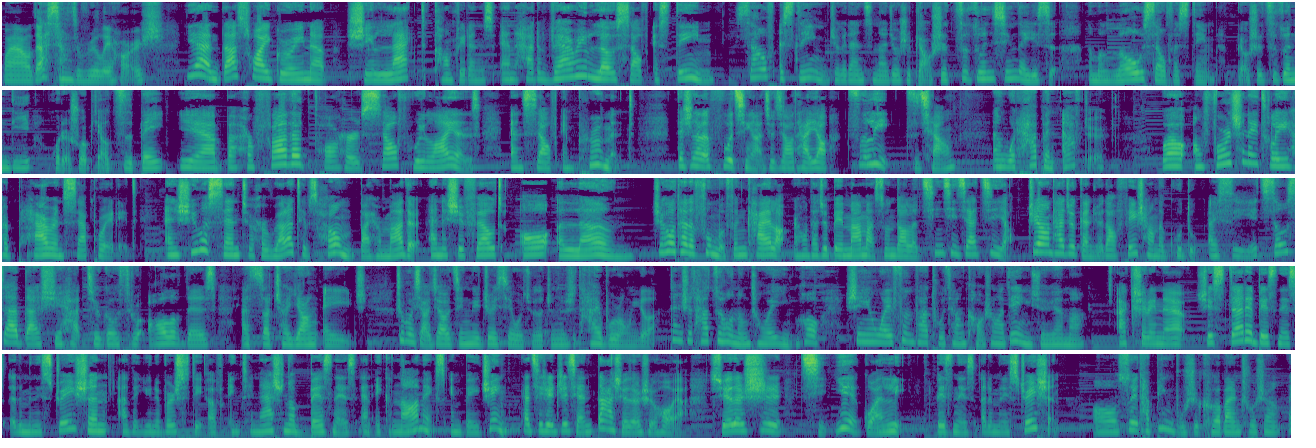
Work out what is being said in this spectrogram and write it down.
Wow, that sounds really harsh. Yeah, and that's why growing up, she lacked confidence and had very low self-esteem. Self-esteem 这个单词呢，就是表示自尊心的意思。那么 low self-esteem 表示自尊低，或者说比较自卑。 Yeah, but her father taught her self-reliance and self-improvement. 但是她的父亲啊，就教她要自立自强。 And what happened after? Well, unfortunately, her parents separated, and she was sent to her relative's home by her mother, and she felt all alone. 之后，他的父母分开了，然后他就被妈妈送到了亲戚家寄养，这让他就感觉到非常的孤独。I see. It's so sad that she had to go through all of this at such a young age. 这么小就要经历这些，我觉得真的是太不容易了。但是她最后能成为影后，是因为奋发图强考上了电影学院吗？Actually, no. She studied business administration at the University of International Business and Economics in Beijing. 她其实之前大学的时候呀，学的是企业管理。 business administration. Oh, I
